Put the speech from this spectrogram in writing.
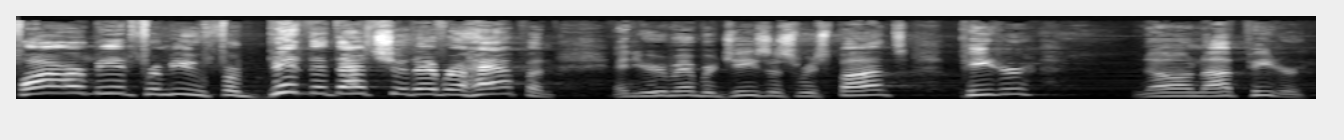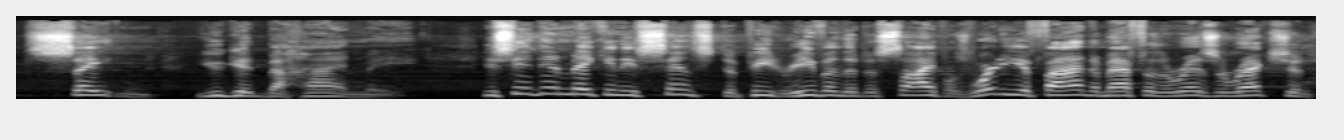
far be it from you, forbid that that should ever happen. And you remember Jesus' response? Peter, no, not Peter, Satan, you get behind me. You see, it didn't make any sense to Peter, even the disciples. Where do you find him after the resurrection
